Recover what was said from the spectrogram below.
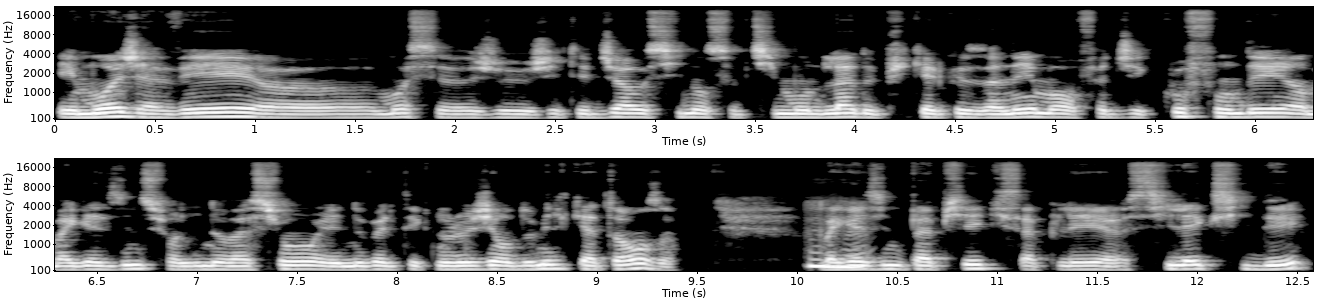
Et moi, j'avais, euh, moi, j'étais déjà aussi dans ce petit monde-là depuis quelques années. Moi, en fait, j'ai cofondé un magazine sur l'innovation et les nouvelles technologies en 2014, un mhm. magazine papier qui s'appelait Silex ID,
